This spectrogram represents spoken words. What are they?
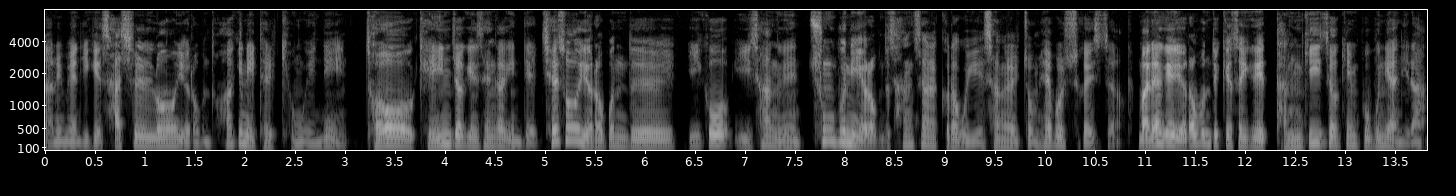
아니면 이게 사실로 여러분들 확인이 될 경우에는 저 개인적인 생각인데 최소 여러분들 이거 이상은 충분히 여러분들 상승할 거라고 예상을 좀 해볼 수가 있어요. 만약에 여러분들께서 이게 단기적인 부분이 아니라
